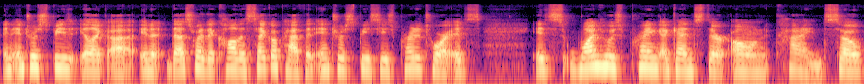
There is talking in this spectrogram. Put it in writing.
an interspecies like uh in a, that's why they call the psychopath an interspecies predator. It's it's one who's preying against their own kind. So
